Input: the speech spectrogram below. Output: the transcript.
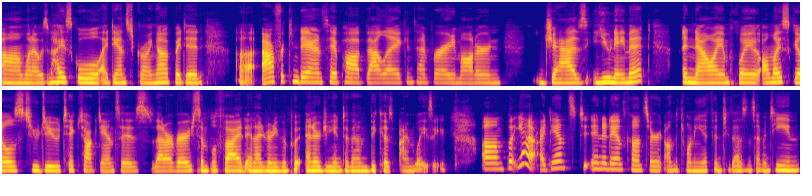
um, when I was in high school. I danced growing up. I did uh, African dance, hip hop, ballet, contemporary, modern, jazz, you name it. And now I employ all my skills to do TikTok dances that are very simplified and I don't even put energy into them because I'm lazy. Um, but yeah, I danced in a dance concert on the 20th in 2017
